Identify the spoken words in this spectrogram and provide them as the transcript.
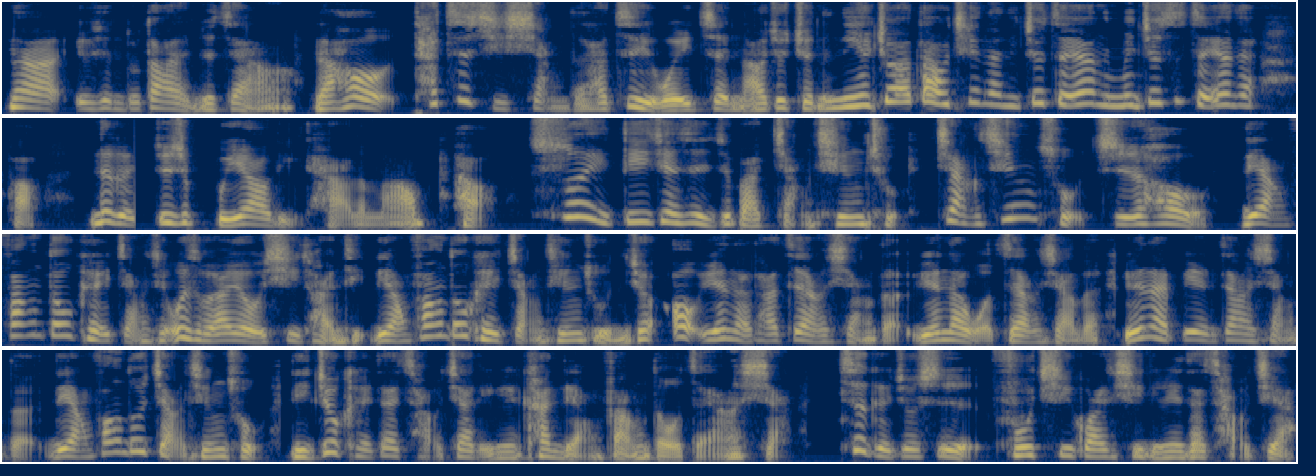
那有些很多大人就这样，然后他自己想的，他自己为真，然后就觉得你就要道歉了，你就怎样，你们就是怎样的。好。那个就是不要理他了嘛。好，所以第一件事你就把它讲清楚，讲清楚之后，两方都可以讲清。为什么要游戏团体？两方都可以讲清楚，你就哦，原来他这样想的，原来我这样想的，原来别人这样想的，两方都讲清楚，你就可以在吵架里面看两方都怎样想。这个就是夫妻关系里面在吵架。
